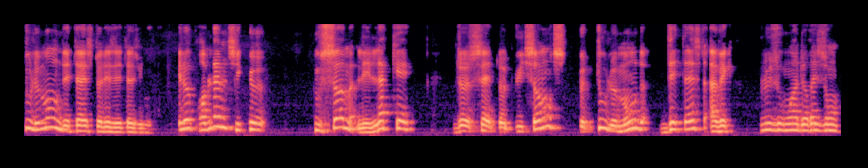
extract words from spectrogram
Tout le monde déteste les États-Unis. Et le problème, c'est que nous sommes les laquais de cette puissance que tout le monde déteste avec plus ou moins de raison.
